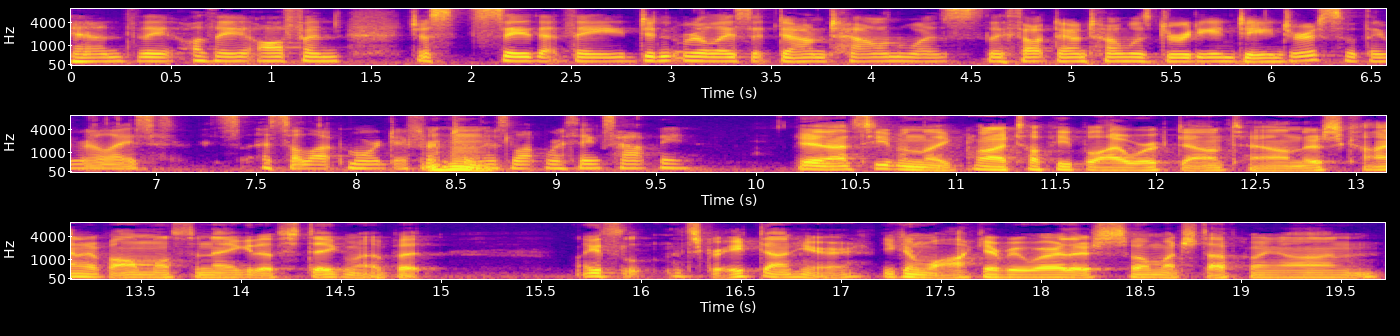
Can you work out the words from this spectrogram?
And they, they often just say that they didn't realize that downtown was, they thought downtown was dirty and dangerous. So they realize it's, it's a lot more different mm-hmm. and there's a lot more things happening. Yeah, that's even like when I tell people I work downtown, there's kind of almost a negative stigma, but like it's it's great down here. You can walk everywhere. There's so much stuff going on.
